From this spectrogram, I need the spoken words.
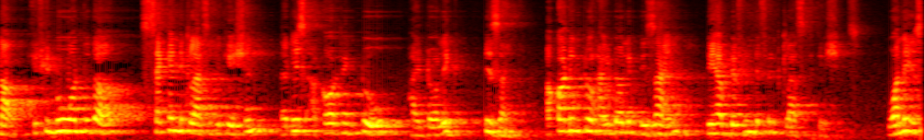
Now, if you move on to the second classification that is according to hydraulic design. According to hydraulic design, we have different different classifications. One is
